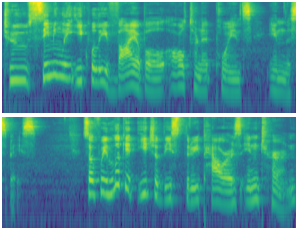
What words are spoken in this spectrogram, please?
two seemingly equally viable alternate points in the space. So if we look at each of these three powers in turn,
